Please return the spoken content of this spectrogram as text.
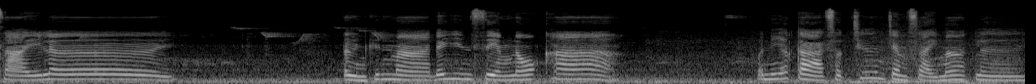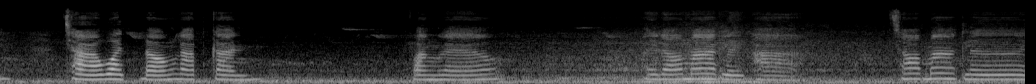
ใสเลย ตื่นขึ้นมาได้ยินเสียงนกค่ะ วันนี้อากาศสดชื่นแจ่มใสมากเลย เช้าวันร้องรับกัน ฟังแล้วไพเราะมากเลยค่ะ ชอบมากเลย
